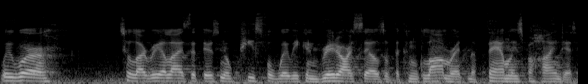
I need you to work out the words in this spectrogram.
We were. Till I realized that there's no peaceful way we can rid ourselves of the conglomerate and the families behind it.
